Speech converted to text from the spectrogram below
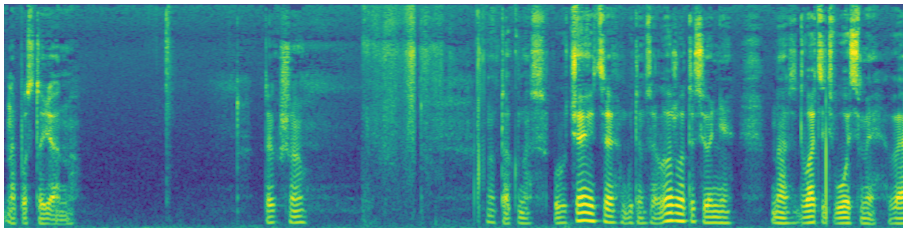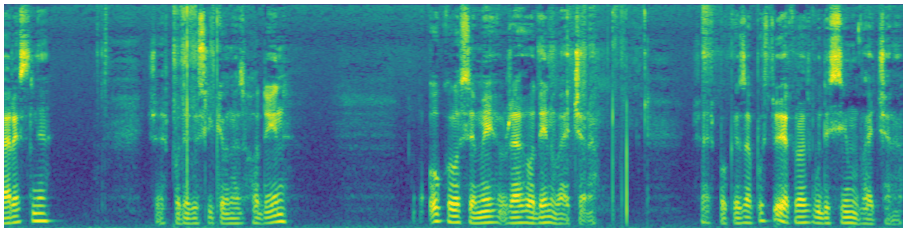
на постоянно. Так що, ну так у нас виходить. Будемо заложувати сьогодні. У нас 28 вересня. Ще ж подивлюсь, скільки у нас годин. Около 7 вже годин вечора. Ще ж поки запустю, якраз буде 7 вечора.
